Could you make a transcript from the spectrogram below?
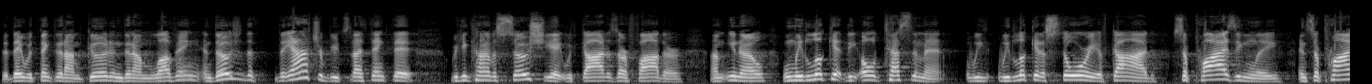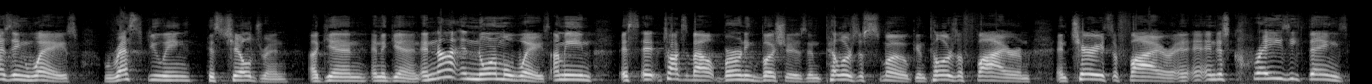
that they would think that I'm good and that I'm loving. And those are the, the attributes that I think that we can kind of associate with God as our Father. Um, you know, when we look at the Old Testament, we, we look at a story of God surprisingly, in surprising ways, rescuing his children again and again. And not in normal ways. I mean, it talks about burning bushes and pillars of smoke and pillars of fire and, and chariots of fire and, and just crazy things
